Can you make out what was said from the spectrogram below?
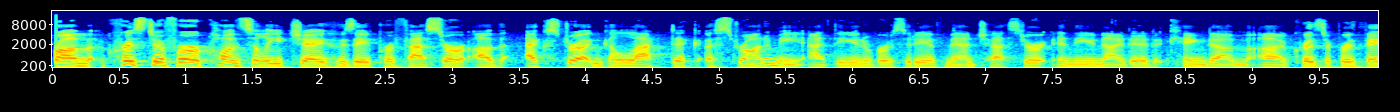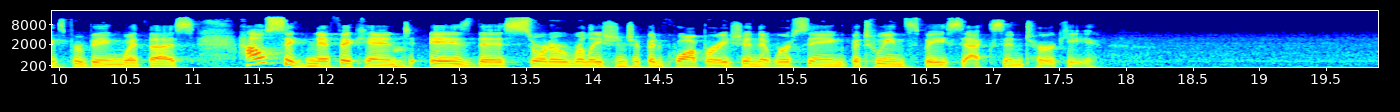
From Christopher Conselice, who's a professor of extragalactic astronomy at the University of Manchester in the United Kingdom. Uh, Christopher, thanks for being with us. How significant sure. is this sort of relationship and cooperation that we're seeing between SpaceX and Turkey?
